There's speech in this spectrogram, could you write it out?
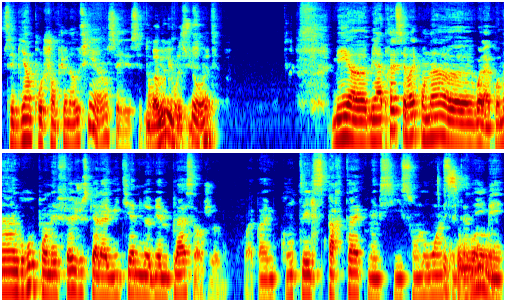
c'est bien pour le championnat aussi. Hein, c'est, bah oui, bien sûr. Mais, mais après, c'est vrai qu'on a, voilà, qu'on a un groupe en effet jusqu'à la 8e, 9e place. Alors, je, on va quand même compter le Spartak, même s'ils sont loin cette année, mais,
